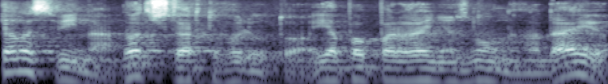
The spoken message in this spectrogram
Почалась війна 24 лютого. Я попередньо знову нагадаю,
